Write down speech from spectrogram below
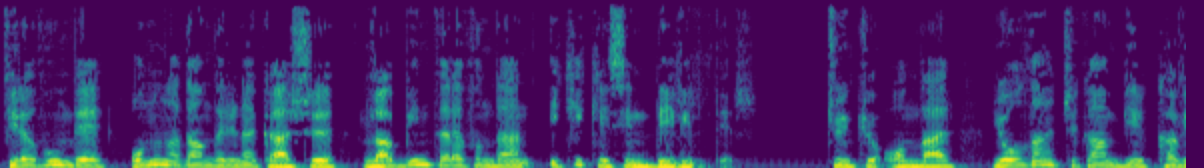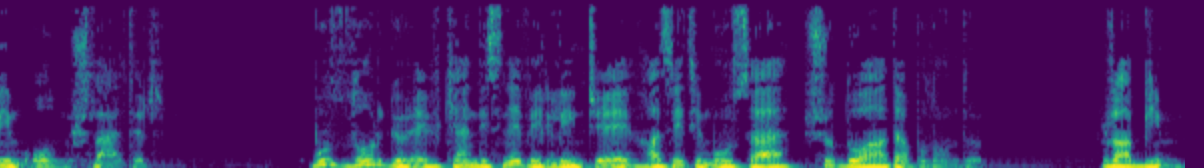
Firavun ve onun adamlarına karşı Rabbin tarafından iki kesin delildir. Çünkü onlar yoldan çıkan bir kavim olmuşlardır. Bu zor görev kendisine verilince Hz. Musa şu duada bulundu. Rabbim,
